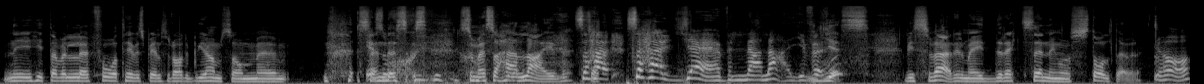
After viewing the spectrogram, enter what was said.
Ni hittar väl få tv-spelsradioprogram som eh, Är sändes, så, som är så här live. så, här, så här jävla live. Yes! Vi svär till och med i direktsändning och är stolt över det. Ja.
